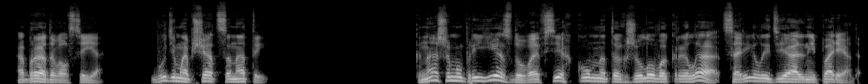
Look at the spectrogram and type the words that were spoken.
— обрадовался я. «Будем общаться на «ты». К нашему приезду во всех комнатах жилого крыла царил идеальный порядок.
